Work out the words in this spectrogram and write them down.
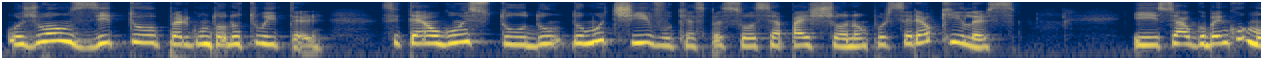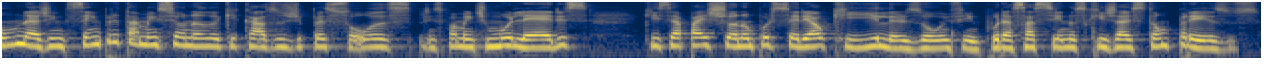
O João Zito perguntou no Twitter se tem algum estudo do motivo que as pessoas se apaixonam por serial killers. E isso é algo bem comum, né? A gente sempre está mencionando aqui casos de pessoas, principalmente mulheres, que se apaixonam por serial killers ou, enfim, por assassinos que já estão presos.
